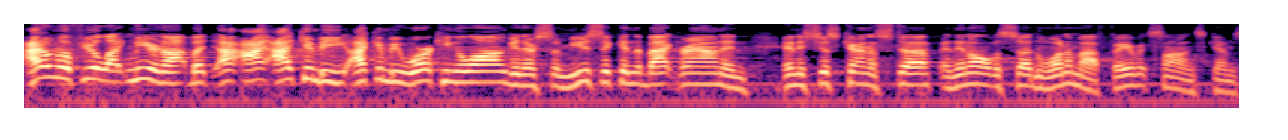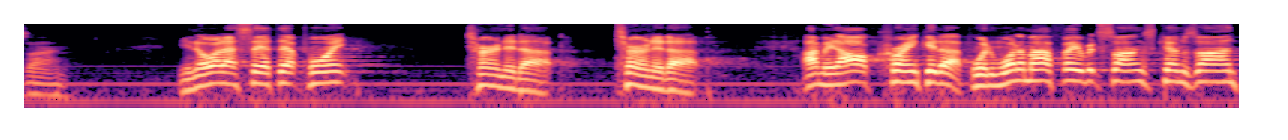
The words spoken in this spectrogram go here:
I don't know if you're like me or not, but I, I, can, be, I can be working along and there's some music in the background and, and it's just kind of stuff. And then all of a sudden, one of my favorite songs comes on. You know what I say at that point? Turn it up. Turn it up. I mean, I'll crank it up. When one of my favorite songs comes on,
